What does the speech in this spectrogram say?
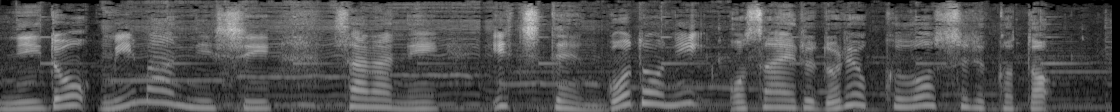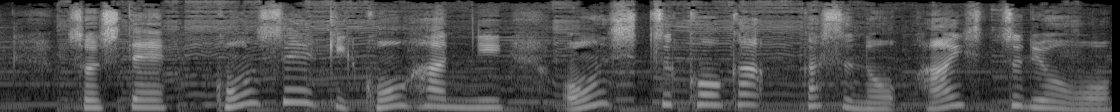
2度未満にしさらに1.5度に抑える努力をすること。そして今世紀後半に温室効果ガスの排出量を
